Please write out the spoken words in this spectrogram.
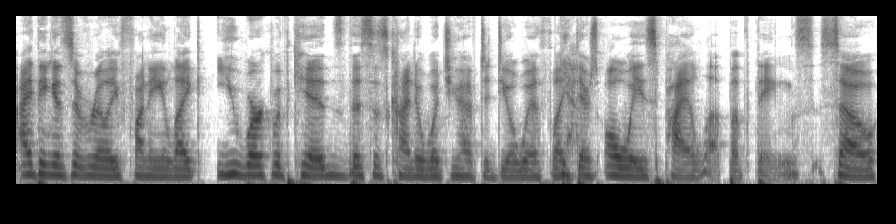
I think it's a really funny like you work with kids, this is kind of what you have to deal with. Like Yeah. there's always pile up of things. So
